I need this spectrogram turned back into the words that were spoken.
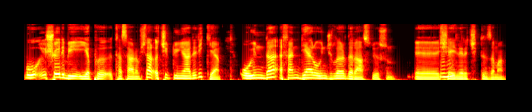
bu şöyle bir yapı tasarlamışlar. Açık dünya dedik ya. Oyunda efendim diğer oyunculara da rastlıyorsun. e, şeylere çıktığın zaman.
